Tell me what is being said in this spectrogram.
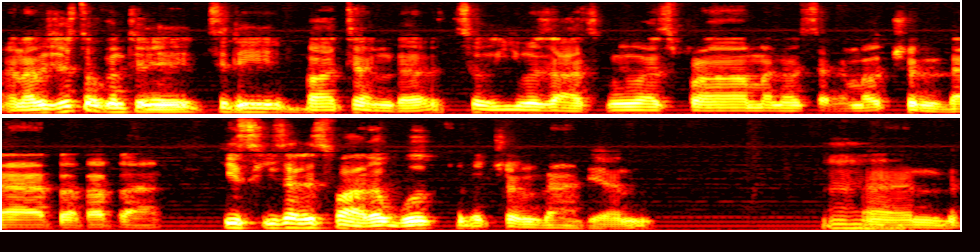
and I was just talking to the, to the bartender. So he was asking me where I was from, and I was telling him about Trinidad, blah, blah, blah. He, he said his father worked for the Trinidadian Mhm. and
